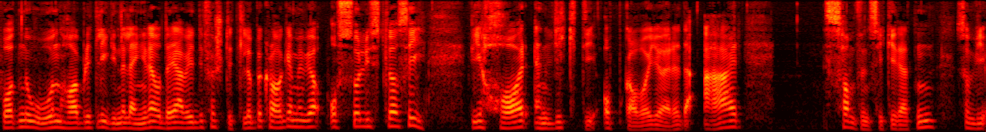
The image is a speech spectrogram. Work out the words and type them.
på at noen har blitt liggende lengre, og det er vi de første til å beklage. Men vi har også lyst til å si vi har en viktig oppgave å gjøre. Det er samfunnssikkerheten som vi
